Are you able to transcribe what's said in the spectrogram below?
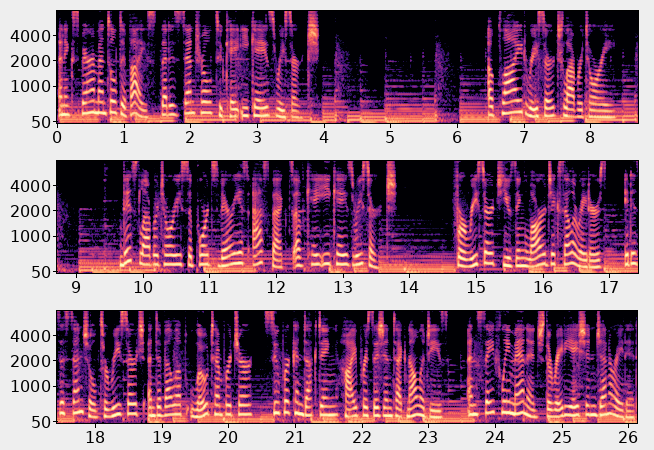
an experimental device that is central to KEK's research. Applied Research Laboratory This laboratory supports various aspects of KEK's research. For research using large accelerators, it is essential to research and develop low temperature, superconducting, high precision technologies and safely manage the radiation generated.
